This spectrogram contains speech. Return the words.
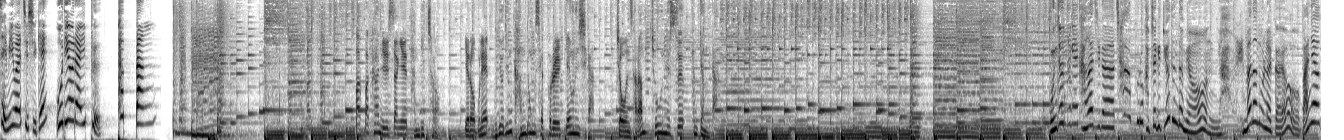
재미와 지식의 오디오 라이프 팟빵 빡빡한 일상의 단비처럼 여러분의 무뎌진 감동 세포를 깨우는 시간 좋은 사람 좋은 뉴스 함께합니다. 운전 중에 강아지가 차 앞으로 갑자기 뛰어든다면 야 얼마나 놀랄까요? 만약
